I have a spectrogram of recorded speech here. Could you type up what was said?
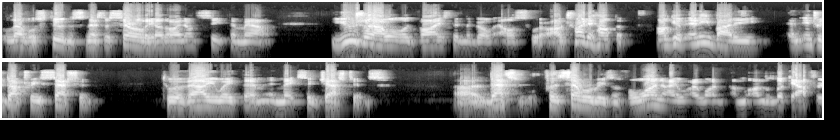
level students necessarily, although I don't seek them out. Usually, I will advise them to go elsewhere. I'll try to help them. I'll give anybody an introductory session to evaluate them and make suggestions. Uh, that's for several reasons. For one, I, I want I'm on the lookout for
